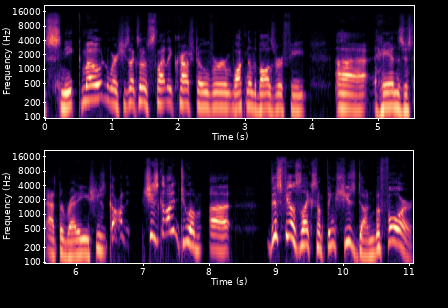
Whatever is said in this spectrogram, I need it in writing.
sneak mode, where she's like sort of slightly crouched over, walking on the balls of her feet uh hands just at the ready she's gone she's gone into a uh this feels like something she's done before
